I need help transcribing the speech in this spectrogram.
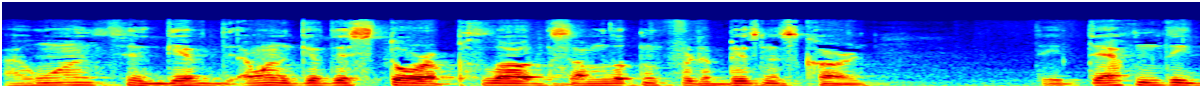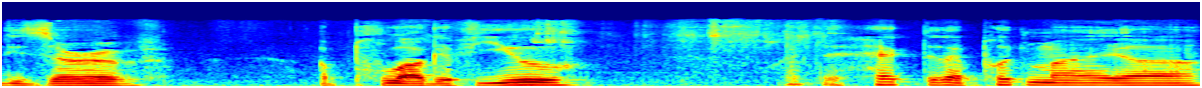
I want to give I want to give this store a plug, so I'm looking for the business card. They definitely deserve a plug. If you what the heck did I put my uh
